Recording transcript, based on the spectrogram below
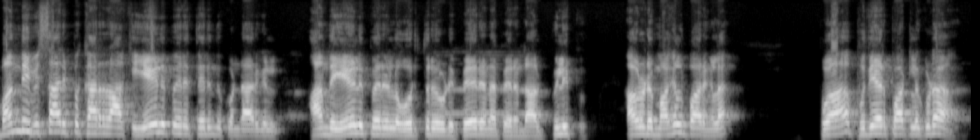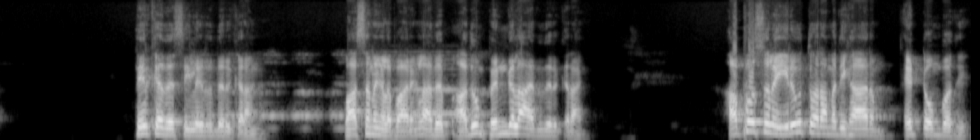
பந்தி விசாரிப்புக்காரராக்கி ஏழு பேரை தெரிந்து கொண்டார்கள். அந்த ஏழு பேரில் ஒருத்தருடைய பேர் என்ன பேர் என்றால் பிலிப்பு. அவருடைய மகள் பாருங்களேன். புதிய ஏற்பாட்டில் கூட தீர்க்கதரிசிகள் இருந்திருக்கிறாங்க. வசனங்களை பாருங்களேன். அது அதுவும் பெண்களா இருந்திருக்கிறாங்க. அப்போ சில இருபத்தோராம் அதிகாரம் எட்டு ஒன்பது.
